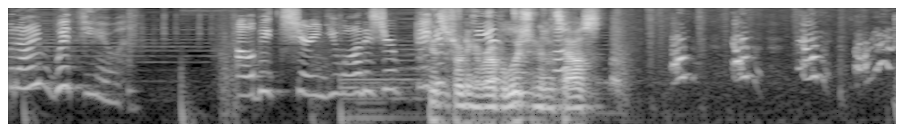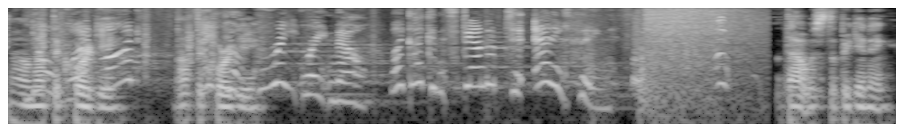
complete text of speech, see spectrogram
but I'm with you. I'll be cheering you on as your biggest Kids are starting a revolution in this Jacob. house. Oh, not the corgi. Not the I feel corgi. great right now, like I can stand up to anything. That was the beginning.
